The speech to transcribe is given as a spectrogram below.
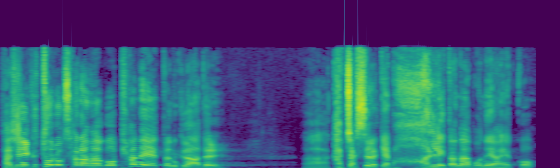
자신이 그토록 사랑하고 편애했던 그 아들 아, 갑작스럽게 멀리 떠나보내야 했고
